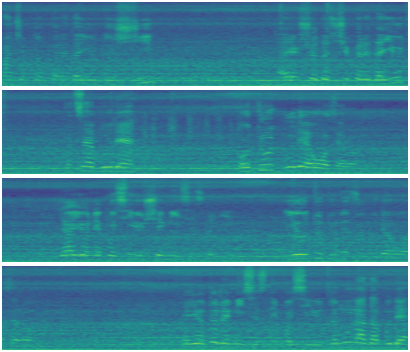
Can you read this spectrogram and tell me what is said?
начебто передають дощі. Якщо дощі передають, то це буде отут буде озеро. Я його не посію ще місяць тоді. І отут унизу буде озеро. Я його теж місяць не посію. Тому треба буде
